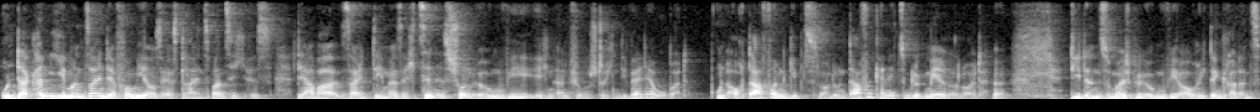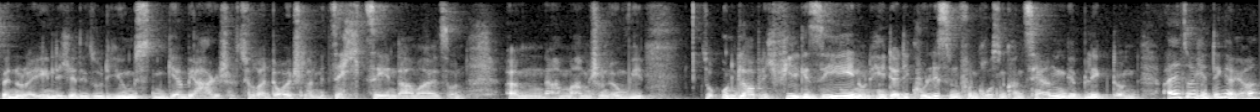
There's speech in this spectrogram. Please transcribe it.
Und da kann jemand sein, der von mir aus erst 23 ist, der aber seitdem er 16 ist schon irgendwie in Anführungsstrichen die Welt erobert. Und auch davon gibt es Leute, und davon kenne ich zum Glück mehrere Leute, die dann zum Beispiel irgendwie auch, ich denke gerade an Sven oder ähnliche, die so die jüngsten GmbH-Geschäftsführer in Deutschland mit 16 damals und ähm, haben, haben schon irgendwie so unglaublich viel gesehen und hinter die Kulissen von großen Konzernen geblickt und all solche Dinge, ja.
